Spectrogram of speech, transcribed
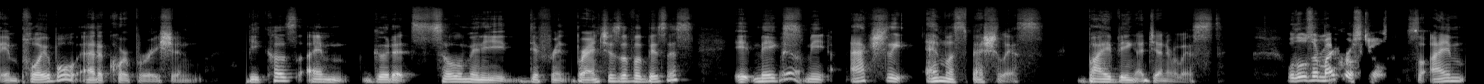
employable at a corporation. Because I'm good at so many different branches of a business, it makes yeah. me actually am a specialist by being a generalist. Well, those are micro skills. So I'm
